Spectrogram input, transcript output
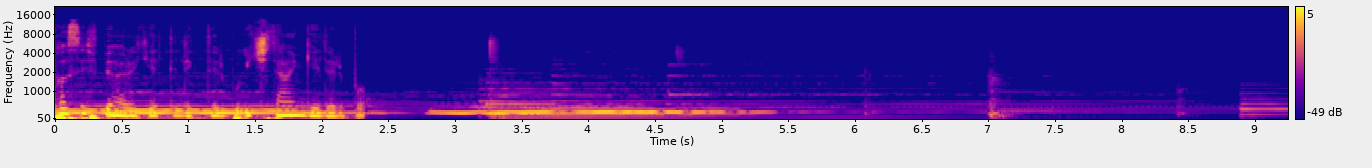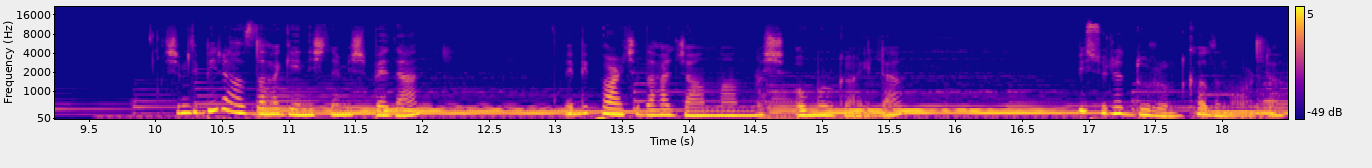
Pasif bir hareketliliktir bu, içten gelir bu. Şimdi biraz daha genişlemiş beden ve bir parça daha canlanmış omurgayla bir süre durun, kalın orada.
